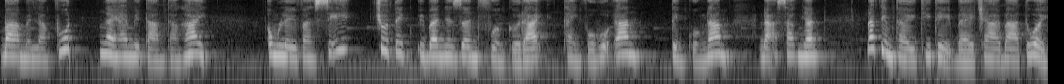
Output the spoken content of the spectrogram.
35 phút ngày 28 tháng 2, ông Lê Văn Sĩ, Chủ tịch Ủy ban nhân dân phường Cửa Đại, thành phố Hội An, tỉnh Quảng Nam đã xác nhận đã tìm thấy thi thể bé trai 3 tuổi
